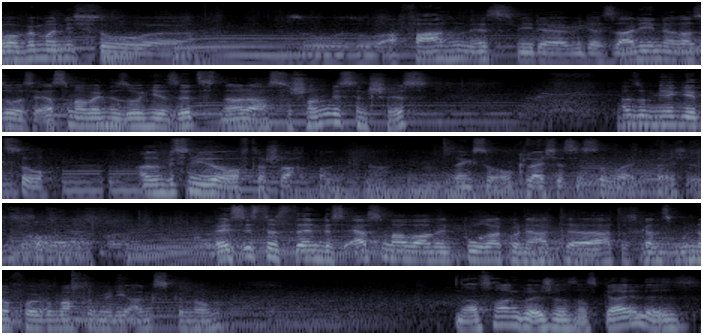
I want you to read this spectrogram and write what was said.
aber wenn man nicht so, äh, so, so erfahren ist wie der, wie der Sali in der Rasur, das erste Mal, wenn du so hier sitzt, na, da hast du schon ein bisschen Schiss. Also mir geht's so. Also ein bisschen wie so auf der Schlachtbank. Ne? Da denkst du, oh, gleich ist es soweit, gleich ist es soweit. Es ist das denn, das erste Mal war mit Burak und er hat, er hat das ganz wundervoll gemacht und mir die Angst genommen. Na, Frank, weißt du, was das Geile ist?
